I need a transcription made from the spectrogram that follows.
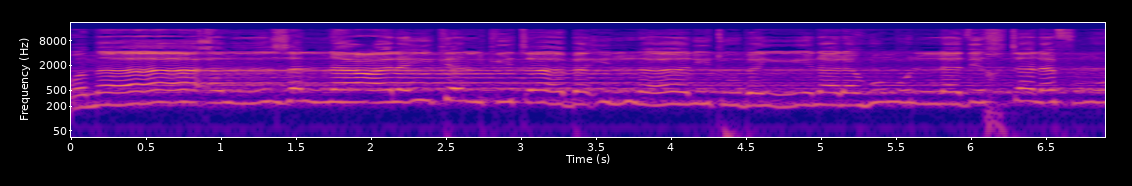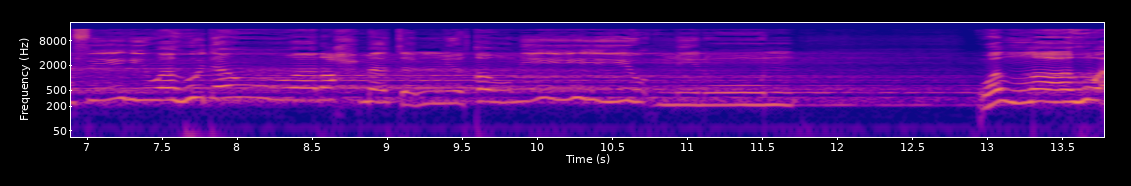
وما أنزلنا عليك الكتاب إلا لتبين لهم الذي اختلفوا فيه وهدى ورحمة لقوم يؤمنون. والله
